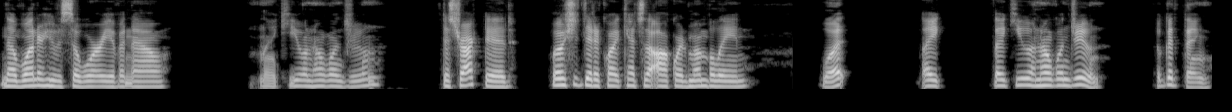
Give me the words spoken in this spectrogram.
No wonder he was so worried of it now. Like you and Hanguang-jun? Distracted. she didn't quite catch the awkward mumbling. What? Like, like you and Hanguang-jun. A good thing.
